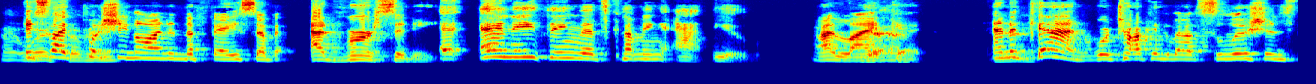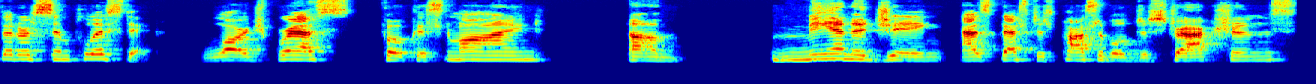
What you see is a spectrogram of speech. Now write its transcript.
That It's works like for me. pushing on in the face of adversity. A- anything that's coming at you. I like Yeah. it. And Yeah. again, we're talking about solutions that are simplistic, large breaths, focused mind, um, managing as best as possible distractions.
